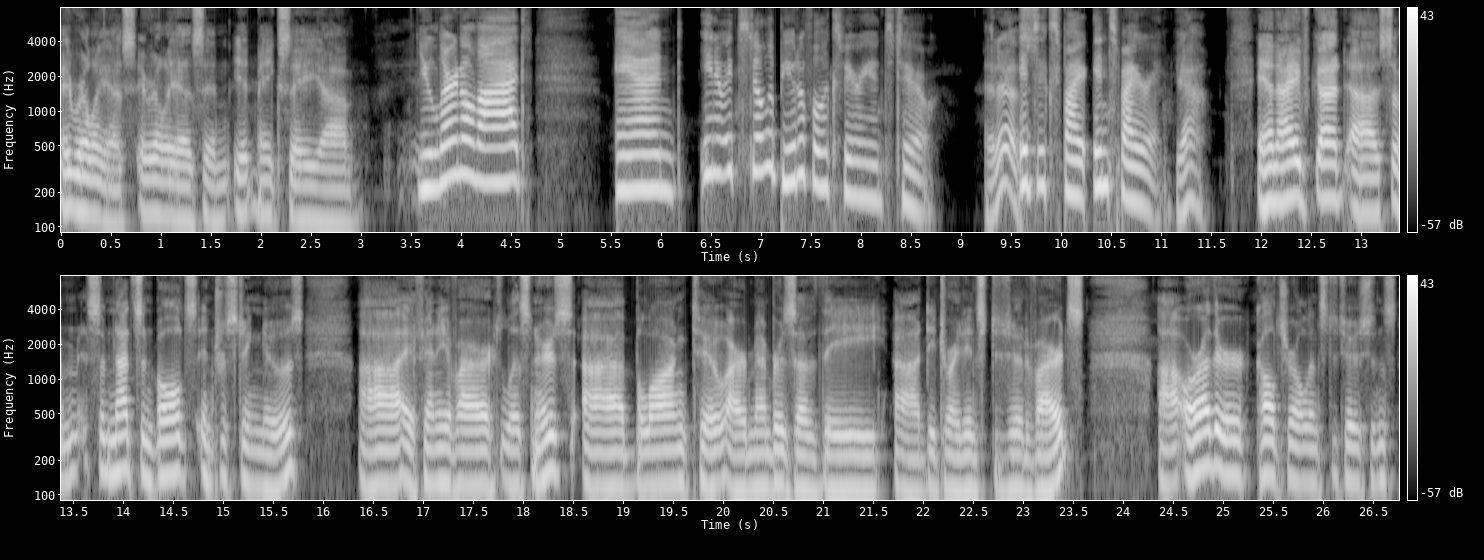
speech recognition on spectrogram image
It really is. It really is, and it makes a. Um, you learn a lot, and you know, it's still a beautiful experience too. It is. It's expi- inspiring. Yeah. And I've got uh, some some nuts and bolts interesting news. Uh, if any of our listeners uh, belong to are members of the uh, Detroit Institute of Arts uh, or other cultural institutions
